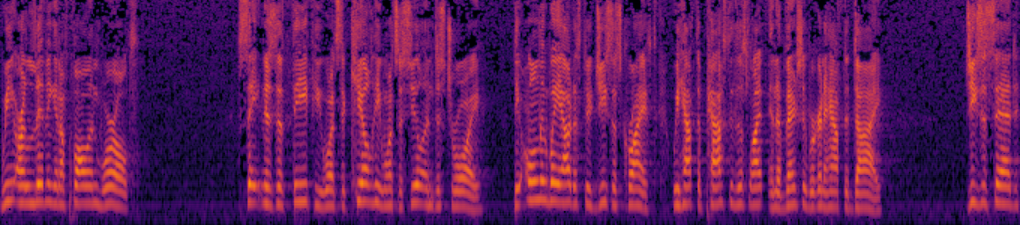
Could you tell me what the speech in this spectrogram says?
We are living in a fallen world. Satan is a thief. He wants to kill, he wants to steal and destroy. The only way out is through Jesus Christ. We have to pass through this life, and eventually we're going to have to die. Jesus said,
